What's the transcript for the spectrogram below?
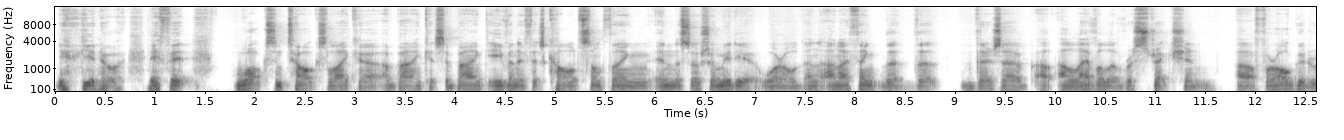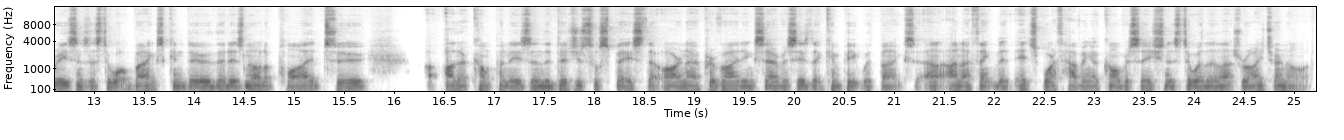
you know, if it walks and talks like a, a, bank. It's a bank, even if it's called something in the social media world. And and I think that that there's a, a, level of restriction uh, for all good reasons as to what banks can do that is not applied to other companies in the digital space that are now providing services that compete with banks. And, I think that it's worth having a conversation as to whether that's right or not.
